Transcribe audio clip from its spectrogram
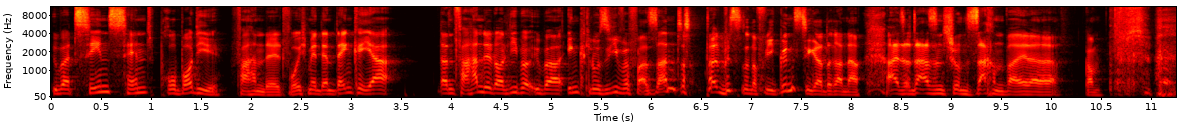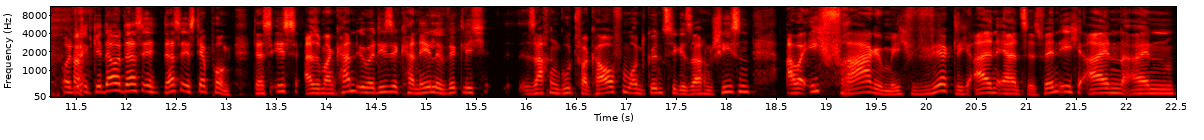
über 10 Cent pro Body verhandelt, wo ich mir dann denke, ja, dann verhandel doch lieber über inklusive Versand, dann bist du noch viel günstiger dran. Also da sind schon Sachen bei, äh, komm. Und äh, genau das, ist- das ist der Punkt. Das ist, also man kann über diese Kanäle wirklich Sachen gut verkaufen und günstige Sachen schießen. Aber ich frage mich wirklich allen Ernstes, wenn ich ein, ein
